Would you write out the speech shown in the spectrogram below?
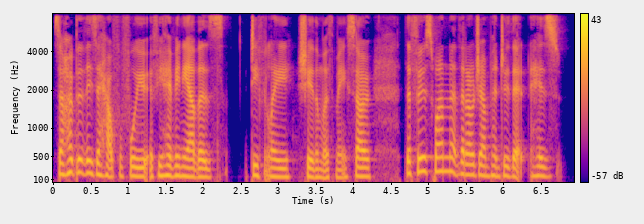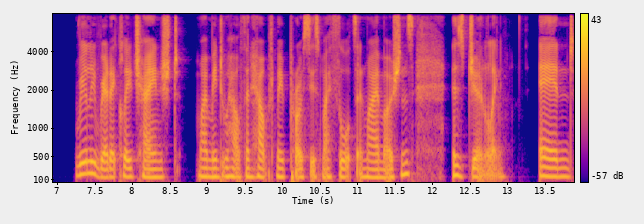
So I hope that these are helpful for you. If you have any others, definitely share them with me. So the first one that I'll jump into that has really radically changed my mental health and helped me process my thoughts and my emotions is journaling. And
